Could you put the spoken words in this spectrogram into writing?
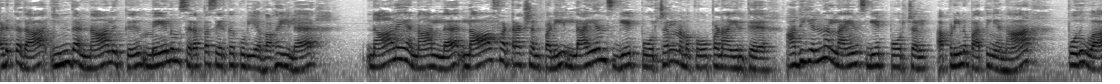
அடுத்ததா இந்த நாளுக்கு மேலும் சிறப்பை சேர்க்கக்கூடிய வகையில நாளைய நாள்ல லா ஆஃப் அட்ராக்ஷன் படி லயன்ஸ் கேட் போர்ச்சல் நமக்கு ஓபன் ஆயிருக்கு. அது என்ன லயன்ஸ் கேட் போர்ச்சல் அப்படின்னு பாத்தீங்கன்னா பொதுவா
